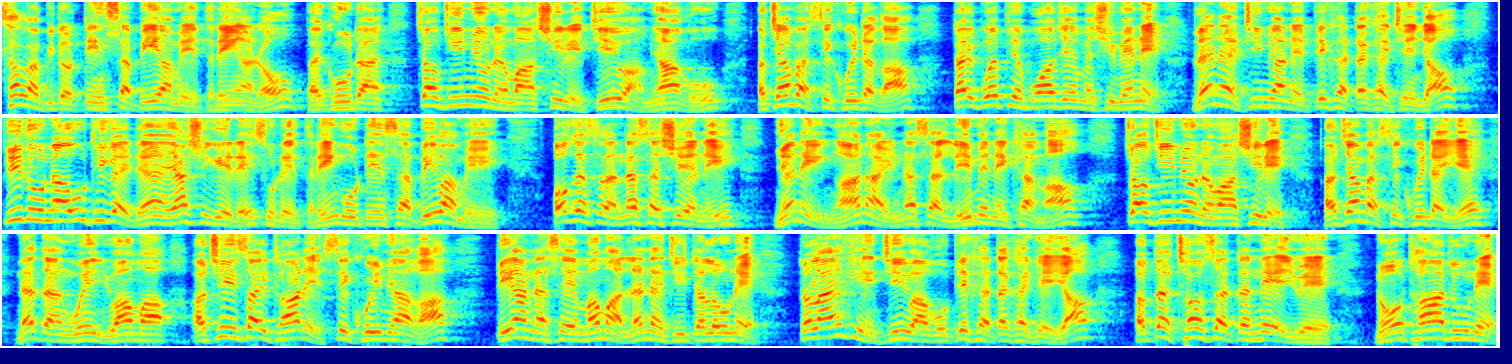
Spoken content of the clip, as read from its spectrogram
ဆက်လက်ပြီးတော့တင်ဆက်ပေးရမယ့်သတင်းကတော့ဘက်ဂိုတိုင်းကြောက်ကြီးမြို့နယ်မှာရှိတဲ့ကျေးရွာများကိုအကြမ်းဖက်စစ်ခွေးတပ်ကတိုက်ပွဲဖြစ်ပွားခြင်းမရှိဘဲနဲ့လက်နက်ကြီးများနဲ့ပစ်ခတ်တိုက်ခိုက်ခြင်းကြောင့်ပြည်သူနာဦးထိခိုက်ဒဏ်ရာရရှိခဲ့တဲ့ဆိုတဲ့သတင်းကိုတင်ဆက်ပေးပါမယ်။ဩဂတ်စ်လ28ရက်နေ့ညနေ9:24မိနစ်ခန့်မှာကြောက်ကြီးမြို့နယ်မှာရှိတဲ့အကြမ်းဖက်စစ်ခွေးတပ်ရဲ့နတ်တန်ကွင်းရွာမှာအခြေစိုက်ထားတဲ့စစ်ခွေးများက120မမလက်နက်ကြီးတစ်လုံးနဲ့တလိုင်းခင်ကြီးရွာကိုပစ်ခတ်တိုက်ခိုက်ခဲ့ရာအသက်62နှစ်အရွယ်နော်ထားသူနဲ့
